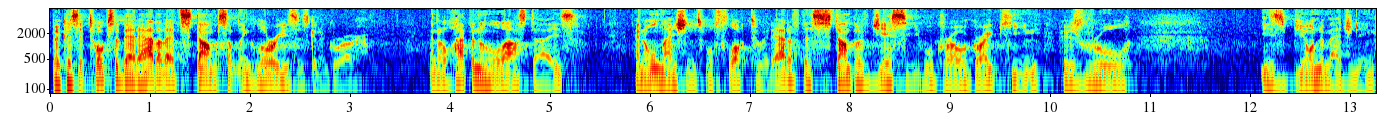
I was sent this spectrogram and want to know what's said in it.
Because it talks about out of that stump, something glorious is going to grow. And it'll happen in the last days, and all nations will flock to it. Out of the stump of Jesse will grow a great king whose rule is beyond imagining,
